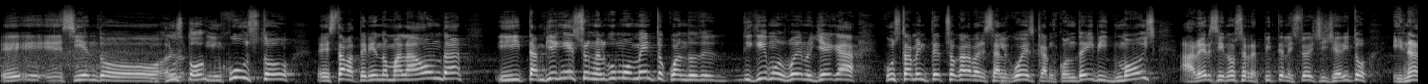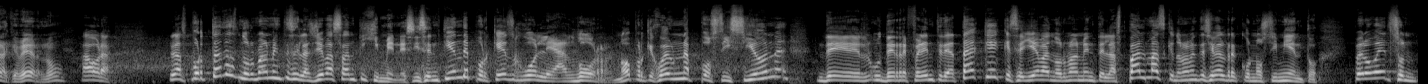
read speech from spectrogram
eh, eh, siendo Injusto. injusto, estaba teniendo mala onda. Y también eso en algún momento cuando dijimos, bueno, llega justamente Edson Álvarez al West Ham con David Moyes, a ver si no se repite la historia de Chicharito y nada que ver, ¿no? Ahora, las portadas normalmente se las lleva Santi Jiménez y se entiende por qué es goleador, ¿no? Porque juega en una posición de, de referente de ataque que se lleva normalmente las palmas, que normalmente se lleva el reconocimiento. Pero Edson,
